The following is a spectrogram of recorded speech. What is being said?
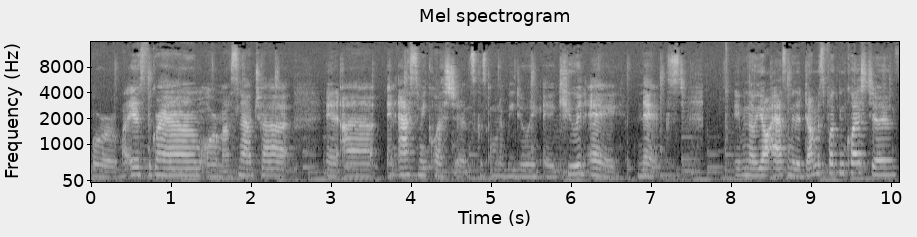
or my Instagram or my Snapchat and uh, and ask me questions because I'm gonna be doing a Q&A next. Even though y'all ask me the dumbest fucking questions,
